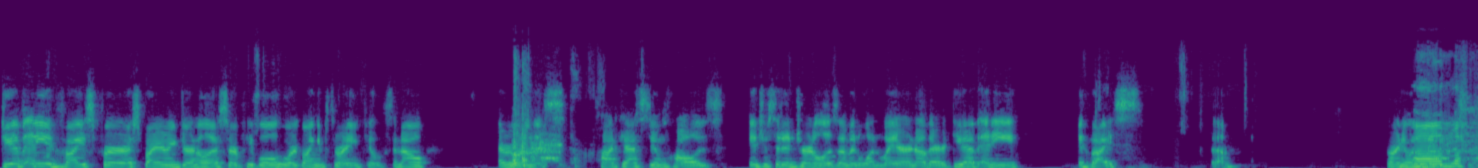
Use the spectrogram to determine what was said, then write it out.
do you have any advice for aspiring journalists or people who are going into the writing field? I know everyone on this podcast Zoom call is interested in journalism in one way or another. Do you have any advice for them? Or anyone who may be Um, listening?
